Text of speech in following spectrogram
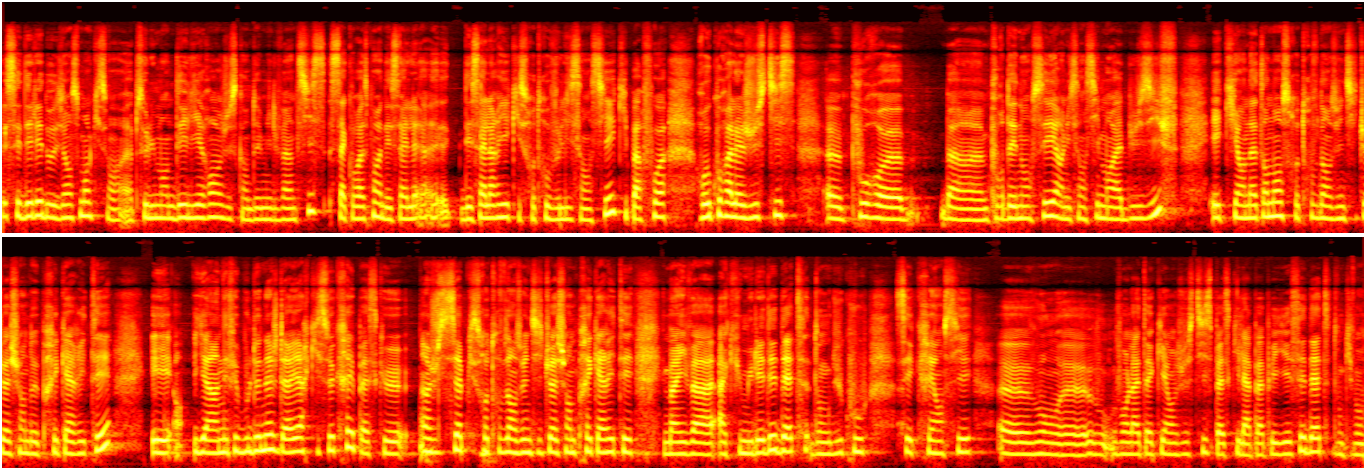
ces délais d'audiencement qui sont absolument délirants jusqu'en 2026, ça correspond à des, salariés, des salariés qui se retrouvent licenciés, qui parfois recourent à la justice euh, pour... Ben, pour dénoncer un licenciement abusif et qui en attendant se retrouve dans une situation de précarité. Et il y a un effet boule de neige derrière qui se crée parce que un justiciable qui se retrouve dans une situation de précarité, eh ben, il va accumuler des dettes. Donc du coup, ses créanciers euh, vont, euh, vont l'attaquer en justice parce qu'il n'a pas payé ses dettes. Donc vont,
